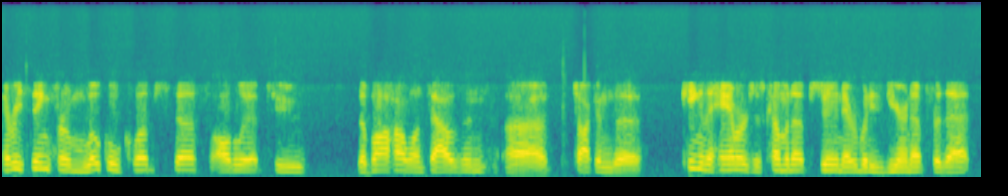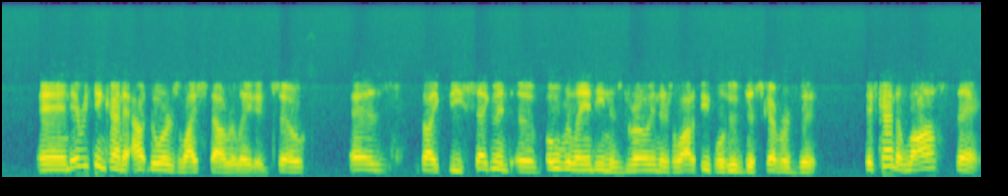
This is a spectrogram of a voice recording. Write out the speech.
Everything from local club stuff all the way up to the Baja 1000. Uh, talking the King of the Hammers is coming up soon. Everybody's gearing up for that, and everything kind of outdoors lifestyle related. So, as like the segment of overlanding is growing, there's a lot of people who've discovered that they've kind of lost that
